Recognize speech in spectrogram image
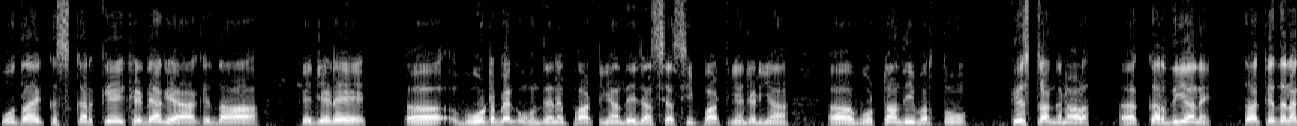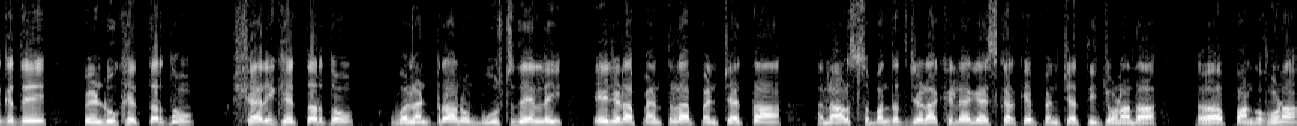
ਉਹ ਤਾਂ ਇੱਕ ਇਸ ਕਰਕੇ ਖੇਡਿਆ ਗਿਆ ਕਿ ਦਾ ਕਿ ਜਿਹੜੇ ਵੋਟ ਬੈਂਕ ਹੁੰਦੇ ਨੇ ਪਾਰਟੀਆਂ ਦੇ ਜਾਂ ਸਿਆਸੀ ਪਾਰਟੀਆਂ ਜਿਹੜੀਆਂ ਵੋਟਾਂ ਦੀ ਵਰਤੋਂ ਕਿਸ ਢੰਗ ਨਾਲ ਕਰਦੀਆਂ ਨੇ, ਤਾਂ ਕਿਤੇ ਨਾ ਕਿਤੇ ਪਿੰਡੂ ਖੇਤਰ ਤੋਂ, ਸ਼ਹਿਰੀ ਖੇਤਰ ਤੋਂ ਵਲੰਟਰਾਂ ਨੂੰ ਬੂਸਟ ਦੇਣ ਲਈ ਇਹ ਜਿਹੜਾ ਪੈਂਤਲਾ ਪੰਚਾਇਤਾਂ ਨਾਲ ਸੰਬੰਧਿਤ ਜਿਹੜਾ ਖੇਡਿਆ ਗਿਆ, ਇਸ ਕਰਕੇ ਪੰਚਾਇਤੀ ਚੋਣਾਂ ਦਾ ਭੰਗ ਹੋਣਾ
